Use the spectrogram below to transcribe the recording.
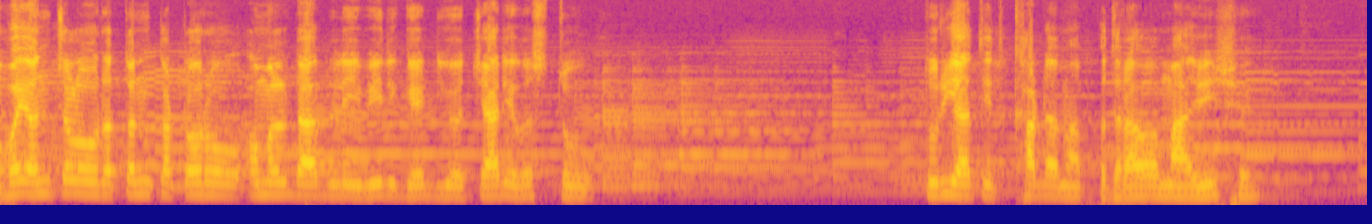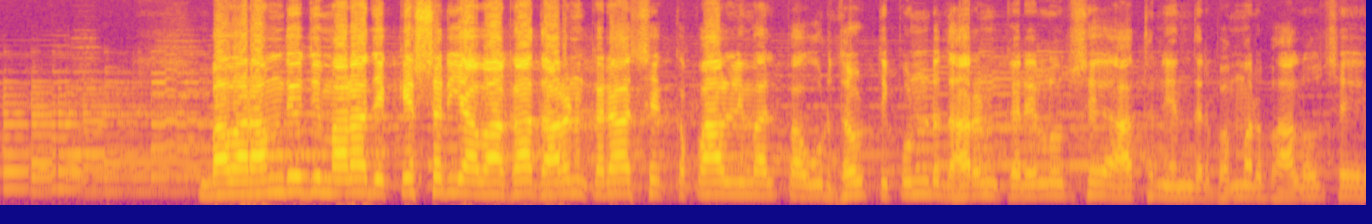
અભય અંચળો, રતન કટોરો અમલ ડાબલી વીર ગેડિયો, ચારે વસ્તુ તુર્યાતીત ખાડામાં પધરાવવામાં આવી છે. બાબા રામદેવજી મહારાજે કેસરિયા વાઘા ધારણ કર્યા છે, કપાલની માલપા ઉર્ધવ ત્રિપુંડ ધારણ કરેલું છે, હાથની અંદર ભમર ભાલો છે.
